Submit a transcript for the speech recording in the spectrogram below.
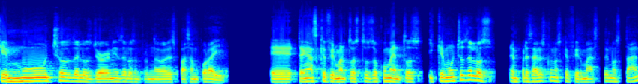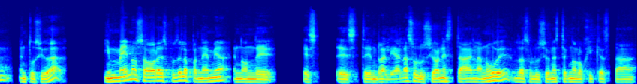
que muchos de los journeys de los emprendedores pasan por ahí, eh, tengas que firmar todos estos documentos y que muchos de los empresarios con los que firmaste no están en tu ciudad. Y menos ahora después de la pandemia, en donde este, en realidad la solución está en la nube, la solución es tecnológica está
